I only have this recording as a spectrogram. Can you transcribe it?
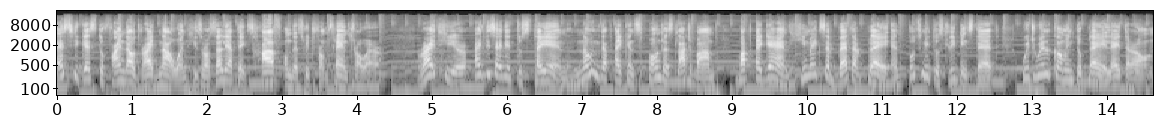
as he gets to find out right now when his Roselia takes half on the switch from Flamethrower. Right here, I decided to stay in, knowing that I can sponge a Sludge Bomb, but again, he makes a better play and puts me to sleep instead, which will come into play later on.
